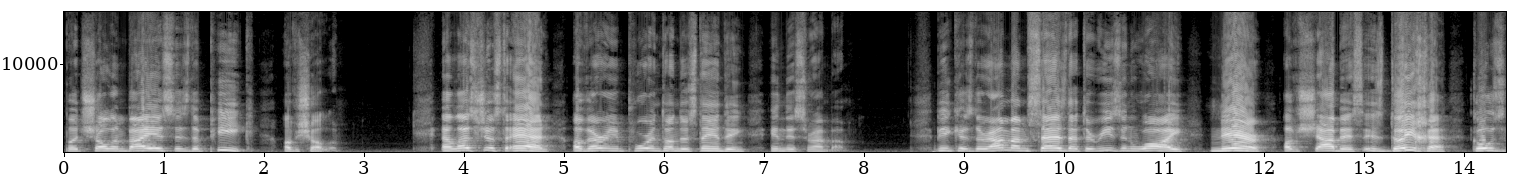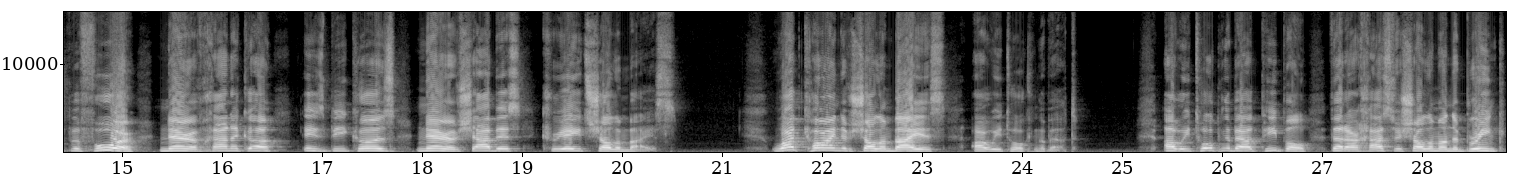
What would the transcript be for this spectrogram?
but Shalom Bayis is the peak of Shalom. And let's just add a very important understanding in this Rambam. Because the Rambam says that the reason why Ner of Shabbos is Doiche, goes before Ner of Chanukah, is because Ner of Shabbos creates Shalom Bayis. What kind of Shalom Bayis are we talking about? Are we talking about people that are chas v'shalom on the brink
